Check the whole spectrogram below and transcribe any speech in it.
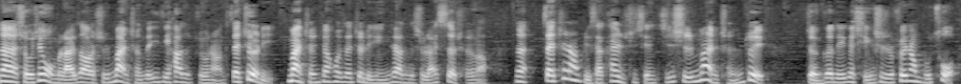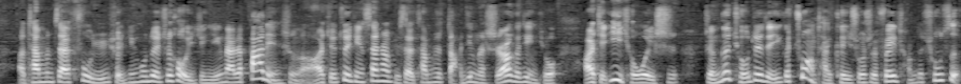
那首先我们来到是曼城的伊蒂哈德球场，在这里，曼城将会在这里迎战的是莱斯特城啊。那在这场比赛开始之前，其实曼城队。整个的一个形势是非常不错啊！他们在负于水晶宫队之后，已经迎来了八连胜啊！而且最近三场比赛，他们是打进了十二个进球，而且一球未失。整个球队的一个状态可以说是非常的出色。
